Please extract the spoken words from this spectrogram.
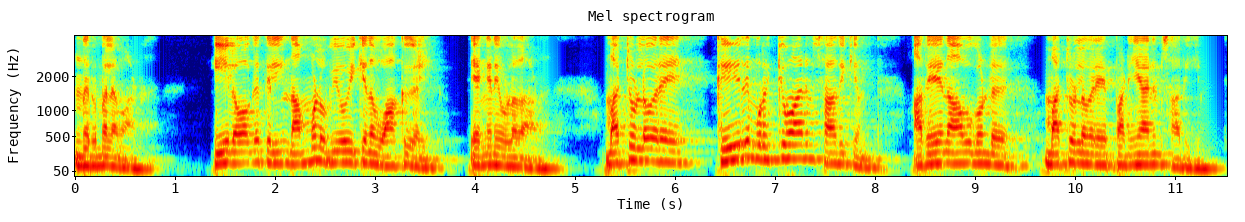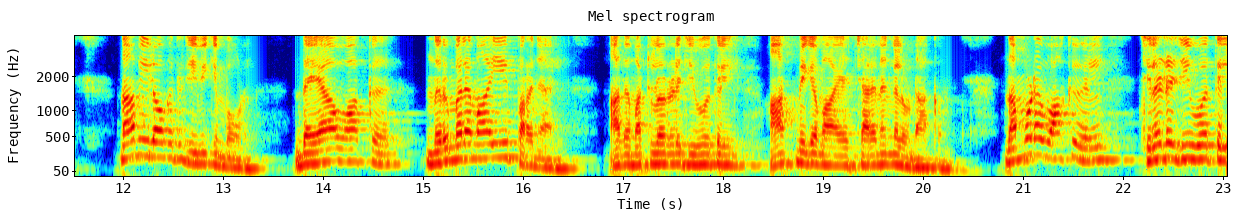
നിർമ്മലമാണ്. ഈ ലോകത്തിൽ നമ്മൾ ഉപയോഗിക്കുന്ന വാക്കുകൾ എങ്ങനെയുള്ളതാണ്? മറ്റുള്ളവരെ കീറി മുറിക്കുവാനും സാധിക്കും അതേ നാവുകൊണ്ട് മറ്റുള്ളവരെ പണിയാനും സാധിക്കും. നാം ഈ ലോകത്തിൽ ജീവിക്കുമ്പോൾ ദയാവാക്ക് നിർമ്മലമായി പറഞ്ഞാൽ അത് മറ്റുള്ളവരുടെ ജീവിതത്തിൽ ആത്മികമായ ചലനങ്ങൾ ഉണ്ടാക്കും നമ്മുടെ വാക്കുകൾ ചിലരുടെ ജീവിതത്തിൽ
